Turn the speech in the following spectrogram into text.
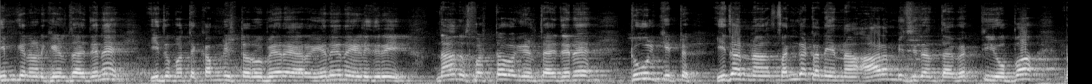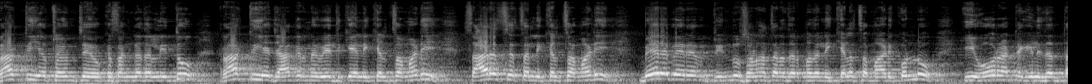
ನಿಮಗೆ ನಾನು ಕೇಳ್ತಾ ಇದ್ದೇನೆ. ಇದು ಮತ್ತೆ ಕಮ್ಯುನಿಸ್ಟರು ಬೇರೆ ಯಾರು ಏನೇನೋ ಹೇಳಿದಿರಿ. ನಾನು ಸ್ಪಷ್ಟವಾಗಿ ಹೇಳ್ತಾ ಇದ್ದೇನೆ, ಟೂಲ್ ಕಿಟ್ ಇದನ್ನು ಸಂಘಟನೆಯನ್ನು ಆರಂಭಿಸಿದಂಥ ವ್ಯಕ್ತಿಯೊಬ್ಬ ರಾಷ್ಟ್ರೀಯ ಸ್ವಯಂ ಸೇವಕ ಸಂಘದಲ್ಲಿದ್ದು, ರಾಷ್ಟ್ರೀಯ ಜಾಗರಣ ವೇದಿಕೆಯಲ್ಲಿ ಕೆಲಸ ಮಾಡಿ ಅಲ್ಲಿ ಕೆಲಸ ಮಾಡಿ, ಬೇರೆ ಬೇರೆ ಹಿಂದೂ ಸನಾತನ ಧರ್ಮದಲ್ಲಿ ಕೆಲಸ ಮಾಡಿಕೊಂಡು ಈ ಹೋರಾಟಗಿಳಿದಂಥ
